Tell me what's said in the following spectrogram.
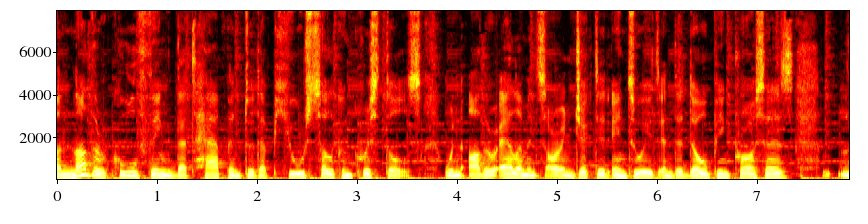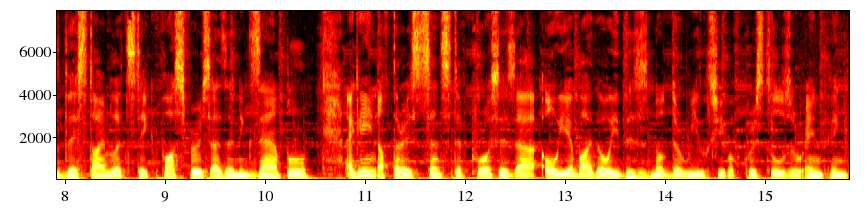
Another cool thing that happened to the pure silicon crystals when other elements are injected into it in the doping process, this time let's take phosphorus as an example, again after a sensitive process, uh, oh yeah by the way this is not the real shape of crystals or anything,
